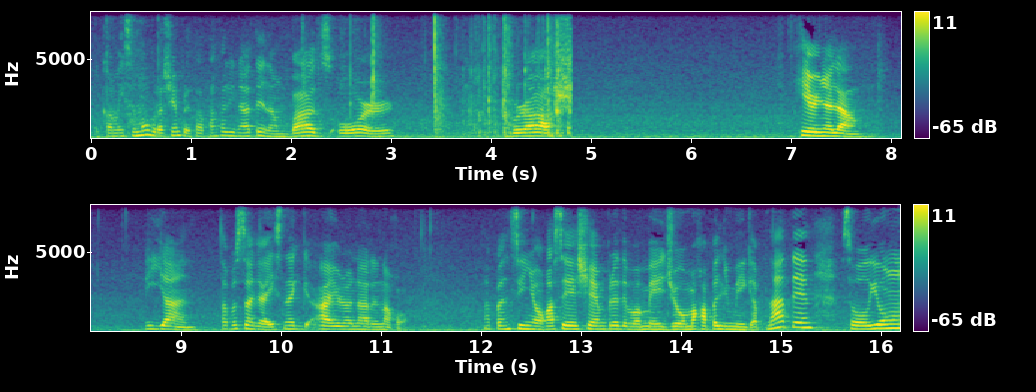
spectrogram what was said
Pagka may sumobra, syempre tatanggalin natin ang buds or brush. Hair na lang. Ayan. Tapos na guys, nag-iron na rin ako. Napansin nyo, kasi syempre, di ba, medyo makapal yung makeup natin. So, yung,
